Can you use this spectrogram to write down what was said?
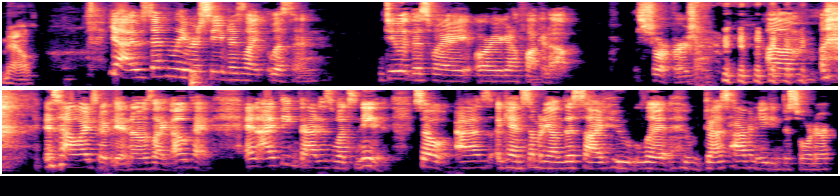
Mel. Yeah, it was definitely received as like, listen, do it this way or you're going to fuck it up. Short version um, is how I took it. And I was like, okay. And I think that is what's needed. So, as again, somebody on this side who lit, who does have an eating disorder,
